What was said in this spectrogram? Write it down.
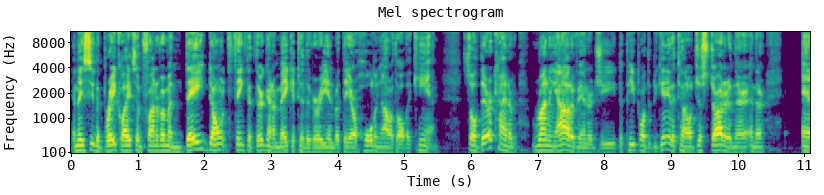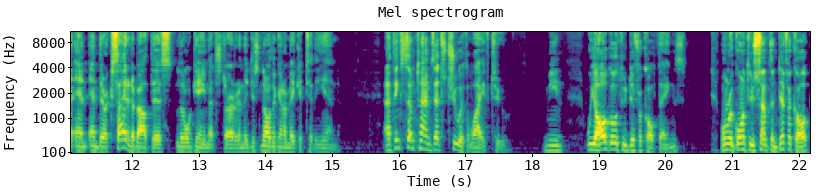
And they see the brake lights in front of them and they don't think that they're going to make it to the very end, but they are holding on with all they can. So they're kind of running out of energy. The people at the beginning of the tunnel just started and they're and they're and, and, and they're excited about this little game that started and they just know they're going to make it to the end. And I think sometimes that's true with life too. I mean, we all go through difficult things when we're going through something difficult,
